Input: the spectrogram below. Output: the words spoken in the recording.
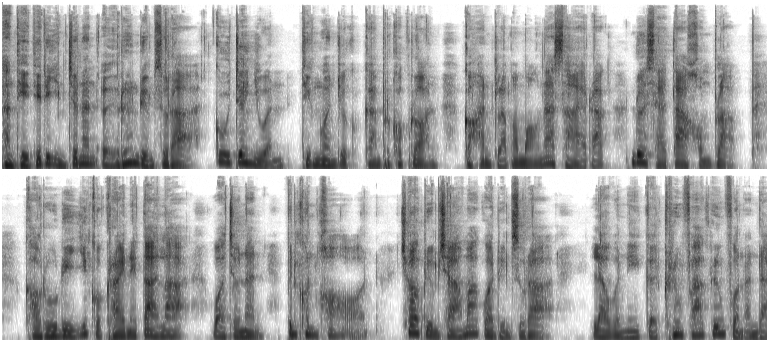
ทันทีที่ได้ยินเจ้านั่นเอ่ยเรื่องดื่มสุรา กู้เจิ้งหยวนที่งอนอยู่กับการประคบร้อน ก็หันกลับมามองหน้าสหายรัก ด้วยสายตาคมปรับ เขารู้ดียิ่งกว่าใครในใต้ล่าว่าเจ้านั้นเป็นคนคออ่อน ชอบดื่มชามากกว่าดื่มสุรา แล้ววันนี้เกิดครึ่งฟ้าครึ่งฝนอันใด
